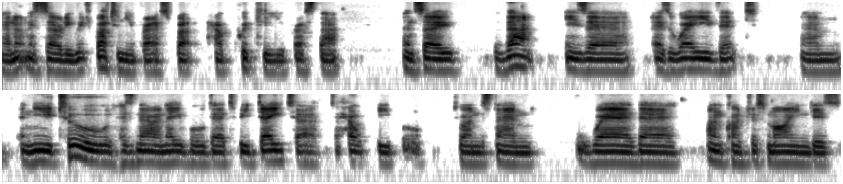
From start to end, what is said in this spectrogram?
uh, not necessarily which button you press, but how quickly you press that. And so that is a as a way that um, a new tool has now enabled there to be data to help people to understand where their unconscious mind is,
